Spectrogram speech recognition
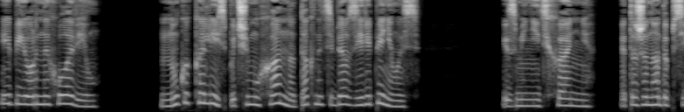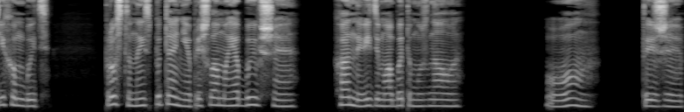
и Бьорн их уловил. «Ну-ка, колись, почему Ханна так на тебя взъерепенилась?» «Изменить Ханне, это же надо психом быть. Просто на испытание пришла моя бывшая. Ханна, видимо, об этом узнала». «О, ты же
